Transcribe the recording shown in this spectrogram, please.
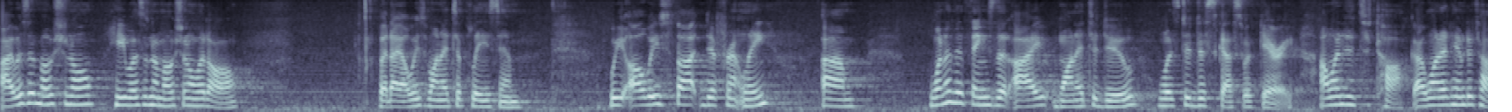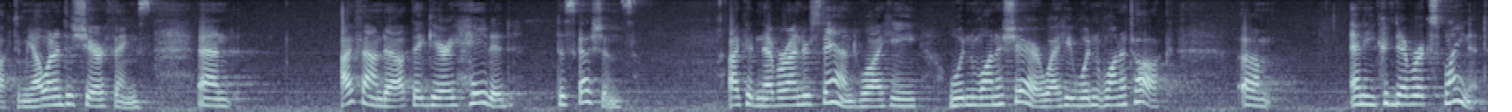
I was emotional. He wasn't emotional at all. But I always wanted to please him. We always thought differently. Um, one of the things that I wanted to do was to discuss with Gary. I wanted to talk. I wanted him to talk to me. I wanted to share things. And I found out that Gary hated discussions. I could never understand why he wouldn't want to share, why he wouldn't want to talk. Um, and he could never explain it.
